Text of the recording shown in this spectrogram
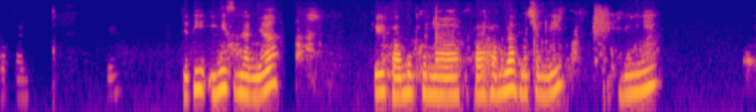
Okay. Jadi ini sebenarnya okay, kamu kena fahamlah macam ni di uh,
